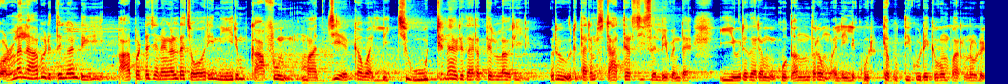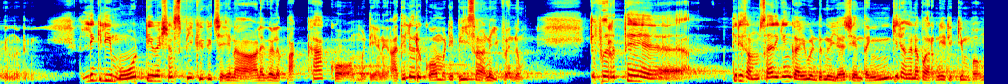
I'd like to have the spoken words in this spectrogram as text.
കൊള്ള ലാഭം എടുത്തുകൊണ്ട് പാവപ്പെട്ട ജനങ്ങളുടെ ചോരയും നീരും കഫും മജ്ജയൊക്കെ വലിച്ച് ഊറ്റണ ഒരു തരത്തിലുള്ള ഒരു ഒരു ഒരു തരം സ്ട്രാറ്റജീസ് അല്ലേ ഇവന്റെ ഈ ഒരു തരം കുതന്ത്രം അല്ലെങ്കിൽ കുരുട്ട ബുദ്ധി കൂടിയൊക്കെ അവൻ പറഞ്ഞു കൊടുക്കുന്നത്. അല്ലെങ്കിൽ ഈ മോട്ടിവേഷൻ സ്പീക്കൊക്കെ ചെയ്യുന്ന ആളുകൾ പക്കാ കോമഡിയാണ് അതിലൊരു കോമഡി പീസാണ് ഇവനും. ഇത് വെറുതെ ഇത്തിരി സംസാരിക്കാൻ കഴിവുണ്ടെന്ന് വിചാരിച്ചു എന്തെങ്കിലും അങ്ങനെ പറഞ്ഞിരിക്കുമ്പം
